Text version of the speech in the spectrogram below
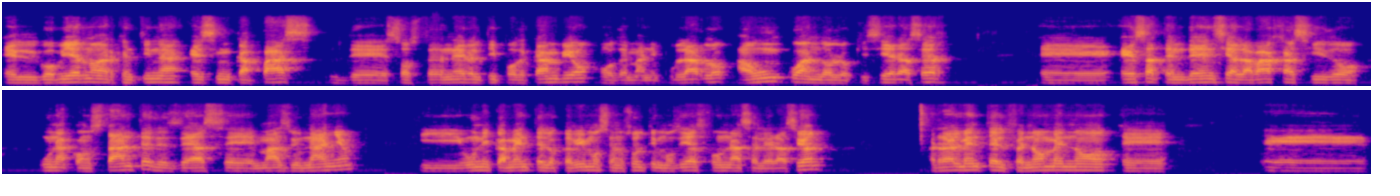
el gobierno de Argentina es incapaz de sostener el tipo de cambio o de manipularlo, aun cuando lo quisiera hacer. esa tendencia a la baja ha sido una constante desde hace más de un año y únicamente lo que vimos en los últimos días fue una aceleración. Realmente el fenómeno eh, eh,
